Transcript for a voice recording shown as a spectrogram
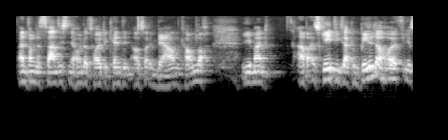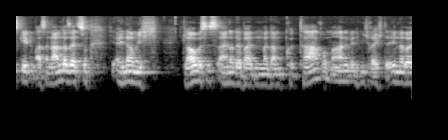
Anfang des 20. Jahrhunderts, heute kennt ihn außer im Bären kaum noch jemand. Aber es geht, wie gesagt, um Bilder häufig, es geht um Auseinandersetzung. Ich erinnere mich ich glaube, es ist einer der beiden Madame Cotard-Romane, wenn ich mich recht erinnere,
